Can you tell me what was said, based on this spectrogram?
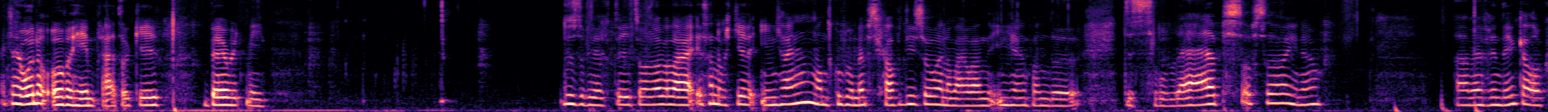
Ik ga gewoon er overheen praten, oké? Okay? Bear with me. Dus de VRT, zo, we waren eerst aan de verkeerde ingang, want Google Maps gaf die zo. En dan waren we aan de ingang van de, de slabs of zo, you know. Uh, mijn vriendin kan ook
